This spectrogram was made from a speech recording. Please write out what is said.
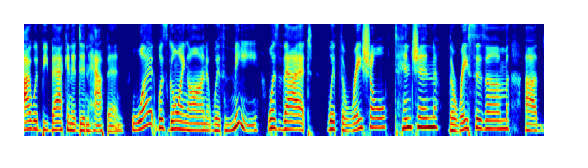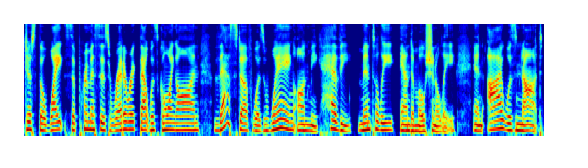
I would be back, and it didn't happen. What was going on with me was that with the racial tension, the racism, uh, just the white supremacist rhetoric that was going on, that stuff was weighing on me heavy mentally and emotionally. And I was not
